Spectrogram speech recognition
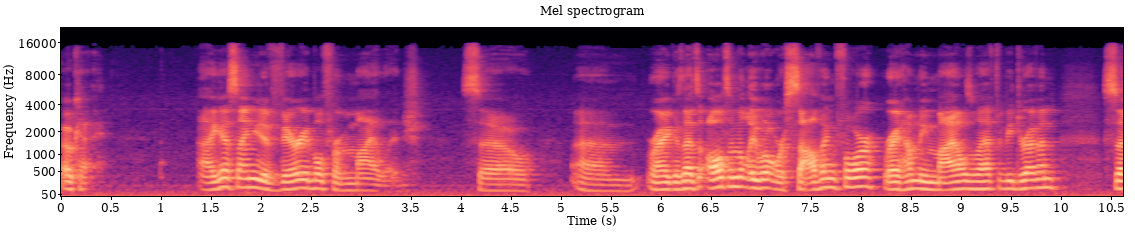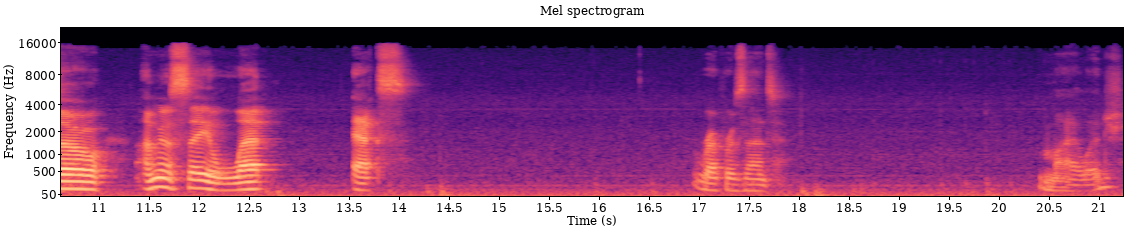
Okay. I guess I need a variable for mileage. So um, right? Because that's ultimately what we're solving for, right? How many miles will have to be driven. So I'm going to say let x represent mileage.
